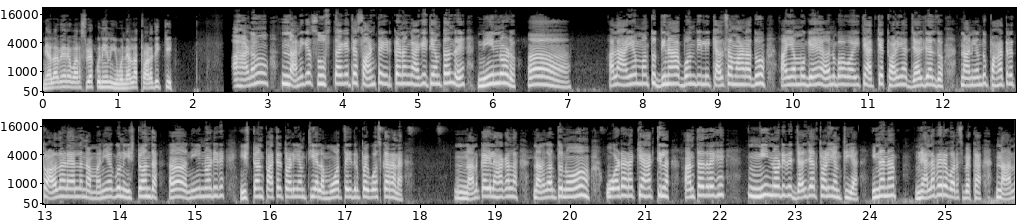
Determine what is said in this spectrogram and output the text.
ನೆಲ ಬೇರೆ ಒರೆಸ್ಬೇಕು ನೀನು. ಇವನ್ನೆಲ್ಲ ತೊಳೆದಿಕ್ಕಿ. ಹಣ ನನಗೆ ಸುಸ್ತಾಗೈತೆ, ಸೊಂಟ ಹಿಡ್ಕೊಂಡಂಗೆ ಆಗೈತಿ ಅಂತಂದ್ರೆ ನೀನ್ ನೋಡು. ಹಾ ಅಲ್ಲ ಅಯ್ಯಮ್ಮ ಅಂತೂ ದಿನ ಬಂದು ಇಲ್ಲಿ ಕೆಲಸ ಮಾಡೋದು ಅಯ್ಯಮ್ಮಗೆ ಅನುಭವ ಐತಿ ಅದಕ್ಕೆ ತೊಳೆಯೋದು ಜಲ್ ಜಲ್ದು ನಾನು ಒಂದು ಪಾತ್ರೆ ತೊಳೆದಾಳೆ ಅಲ್ಲ, ನಮ್ಮ ಮನೆಯಾಗೂ ಇಷ್ಟೊಂದ. ಹಾ ನೀನು ನೋಡಿರಿ, ಇಷ್ಟೊಂದು ಪಾತ್ರೆ ತೊಳಿ ಅಂತೀಯಲ್ಲ, ಮೂವತ್ತೈದು ರೂಪಾಯಿಗೋಸ್ಕರನ ನನ್ನ ಕೈಲಿ ಆಗಲ್ಲ ನನಗಂತೂ ಓಡಾಡೋಕ್ಕೆ ಆಗ್ತಿಲ್ಲ. ಅಂತದ್ರಾಗೆ ನೀನ್ ನೋಡಿದ್ರೆ ಜಲ್ ಜಲ್ ತೊಳಿ ಅಂತೀಯ. ಇನ್ನ ನೆಲ ಬೇರೆ ಒರೆಸ್ಬೇಕಾ? ನನ್ನ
